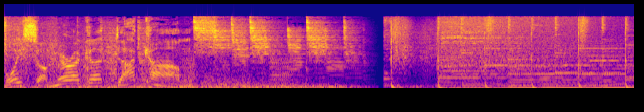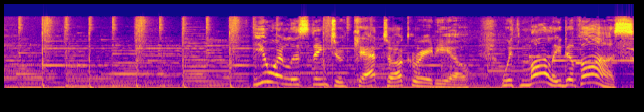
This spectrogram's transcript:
VoiceAmerica.com. You are listening to Cat Talk Radio with Molly DeVos.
